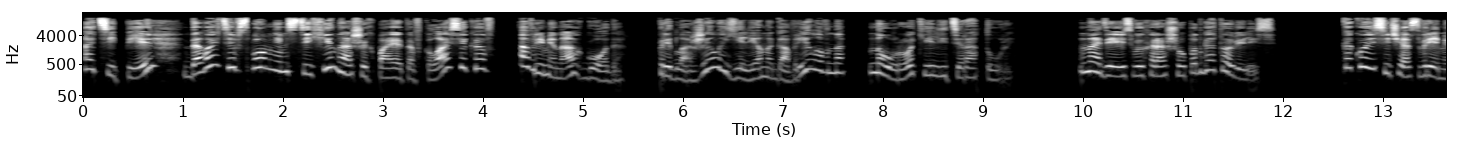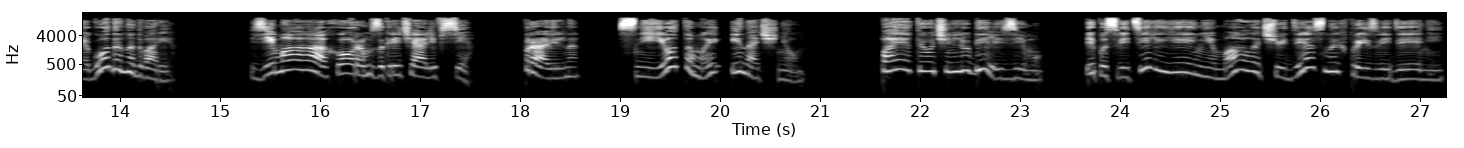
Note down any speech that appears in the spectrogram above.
А теперь давайте вспомним стихи наших поэтов-классиков о временах года, предложила Елена Гавриловна на уроке литературы. Надеюсь, вы хорошо подготовились. Какое сейчас время года на дворе? «Зима!» — хором закричали все. Правильно, с нее-то мы и начнем. Поэты очень любили зиму и посвятили ей немало чудесных произведений.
